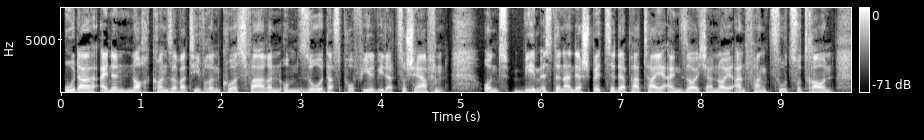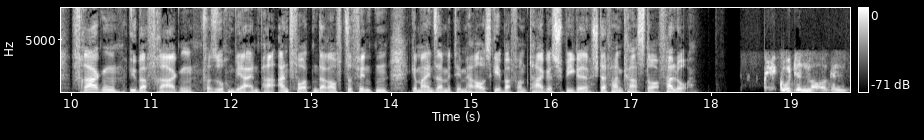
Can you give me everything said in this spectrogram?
oder einen noch konservativeren Kurs fahren, um so das Profil wieder zu schärfen? Und wem ist denn an der Spitze der Partei ein solcher Neuanfang zuzutrauen? Fragen über Fragen versuchen versuchen wir ein paar Antworten darauf zu finden, gemeinsam mit dem Herausgeber vom Tagesspiegel, Stefan Karsdorf. Hallo. Guten Morgen.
